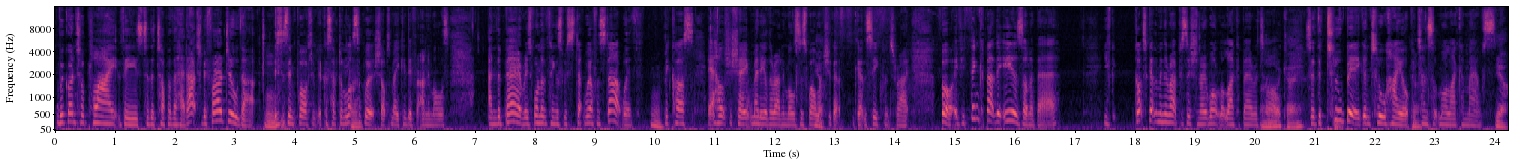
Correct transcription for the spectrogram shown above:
we're going to apply these to the top of the head. Actually, before I do that, this is important because I've done lots. Okay. of workshops making different animals, and the bear is one of the things we, we often start with because it helps you shape many other animals as well. Yeah. once you get, get the sequence right. But if you think about the ears on a bear, you've got to get them in the right position or it won't look like a bear at Oh, all. okay. So they're too big and too high up, Yeah. it tends to look more like a mouse. Yeah.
